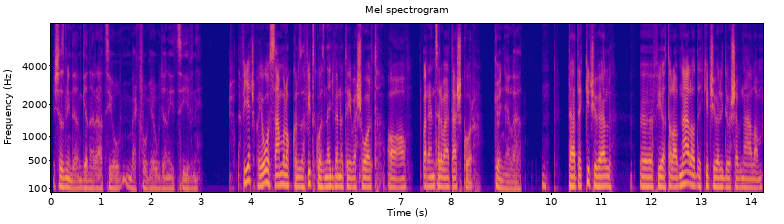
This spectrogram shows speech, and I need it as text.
És ez minden generáció meg fogja ugyanígy szívni. Figyelj csak, ha jól számol, akkor ez a fickó az 45 éves volt a, a rendszerváltáskor. Könnyen lehet. Tehát egy kicsivel ö, fiatalabb nálad, egy kicsivel idősebb nálam.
